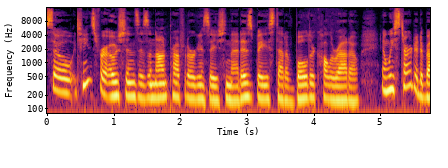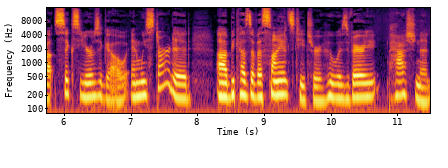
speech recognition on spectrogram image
So, Teens for Oceans is a nonprofit organization that is based out of Boulder, Colorado. And we started about six years ago. And we started uh, because of a science teacher who was very passionate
